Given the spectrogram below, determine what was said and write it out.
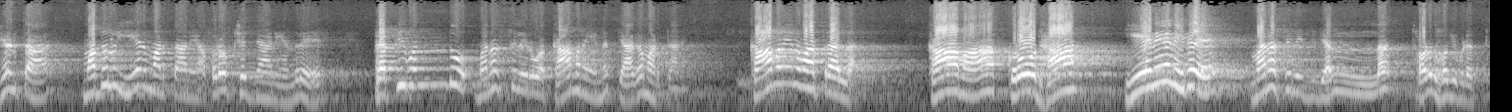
ಹೇಳ್ತಾ ಮೊದಲು ಏನು ಮಾಡ್ತಾನೆ ಅಪರೋಕ್ಷ ಜ್ಞಾನಿ ಅಂದ್ರೆ ಪ್ರತಿಯೊಂದು ಮನಸ್ಸಲ್ಲಿರುವ ಕಾಮನೆಯನ್ನು ತ್ಯಾಗ ಮಾಡ್ತಾನೆ. ಕಾಮನೆಯನ್ನು ಮಾತ್ರ ಅಲ್ಲ, ಕಾಮ, ಕ್ರೋಧ ಏನೇನಿದೆ ಮನಸ್ಸಲ್ಲಿದ್ದೆಲ್ಲ ತೊಳೆದು ಹೋಗಿಬಿಡುತ್ತೆ.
